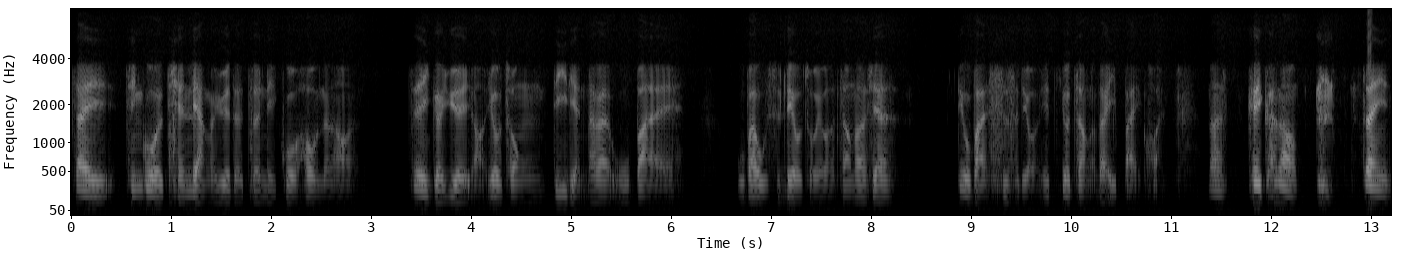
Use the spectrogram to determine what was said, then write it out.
在经过前两个月的整理过后呢，哈，这个月啊又从低点大概五百五百五十六左右，涨到现在六百四十六，又又涨了到一百块。那可以看到，在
